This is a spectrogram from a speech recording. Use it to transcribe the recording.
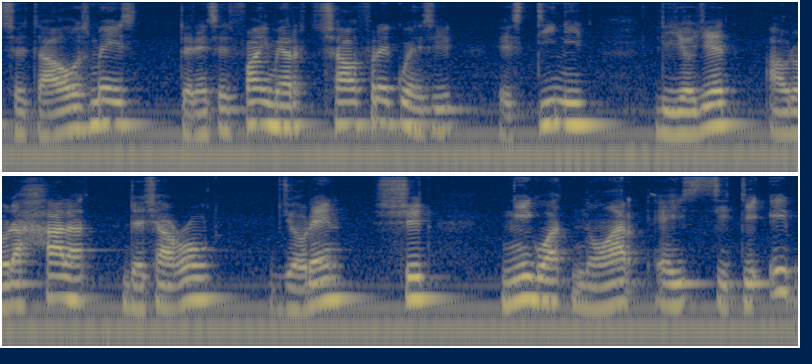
Zeta Maze, Terence Fimer, Charles Frequency, Stinit, Leo Jet, Aurora Hala, Desha Road, Joren, Shit, Niguat, Noir, ACTE.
